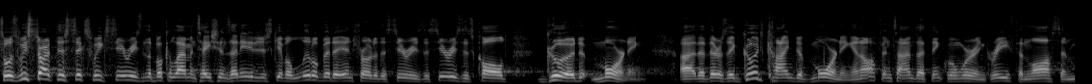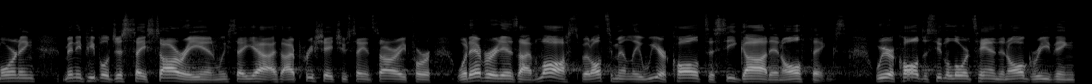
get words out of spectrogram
So, as we start this six week series in the book of Lamentations, I need to just give a little bit of intro to the series. The series is called Good Mourning. Uh, that there's a good kind of mourning. And oftentimes, I think when we're in grief and loss and mourning, many people just say sorry. And we say, Yeah, I, I appreciate you saying sorry for whatever it is I've lost. But ultimately, we are called to see God in all things. We are called to see the Lord's hand in all grieving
